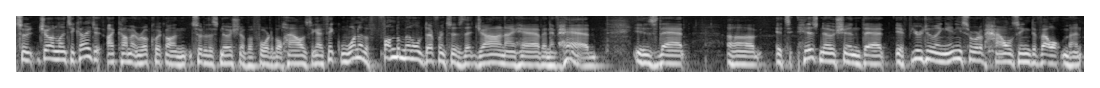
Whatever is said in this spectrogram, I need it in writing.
So, Joe and Lindsay, can I, just, I comment real quick on sort of this notion of affordable housing? I think one of the fundamental differences that John and I have and have had is that uh, it's his notion that if you're doing any sort of housing development,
